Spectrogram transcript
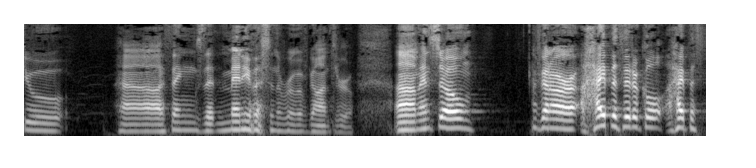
to uh, things that many of us in the room have gone through. Um, and so we've got our hypothetical, hypoth-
